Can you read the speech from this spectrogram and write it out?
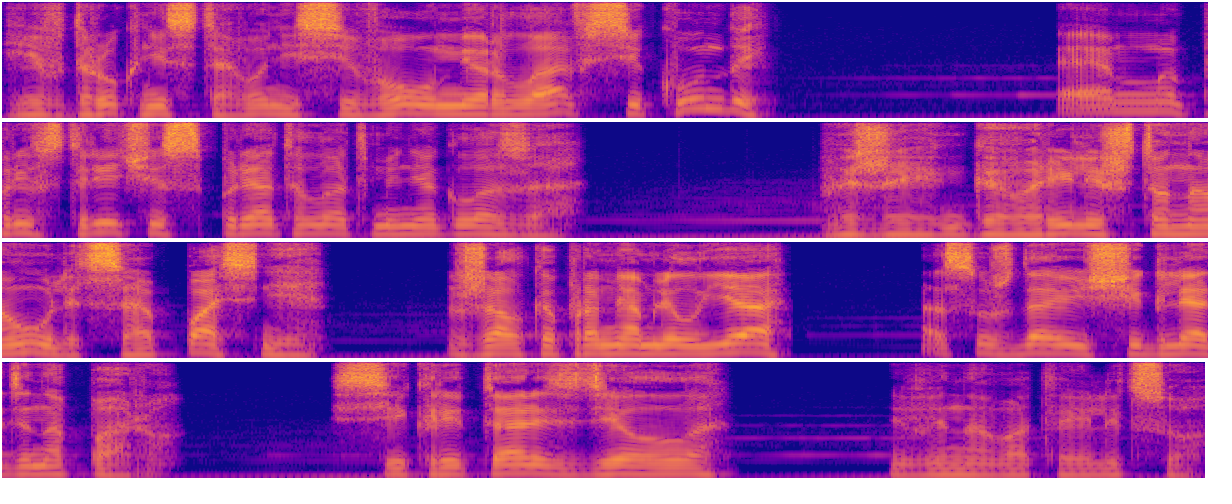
И вдруг ни с того ни сего умерла в секунды? Эмма при встрече спрятала от меня глаза. «Вы же говорили, что на улице опаснее», — жалко промямлил я, осуждающий, глядя на пару. Секретарь сделала виноватое лицо.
